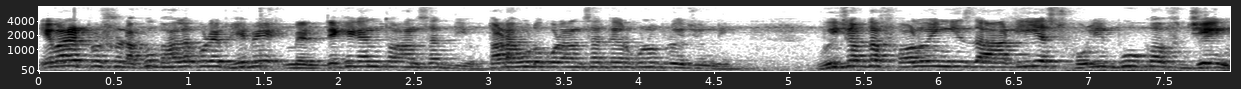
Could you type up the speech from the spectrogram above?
এবারের প্রশ্নটা, খুব ভালো করে ভেবে দেখে কেন তো আনসার দিও। তাড়াহুড়ো করে আনসার দেওয়ার কোনো প্রয়োজন নেই। Which of the following is the earliest holy book of Jain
